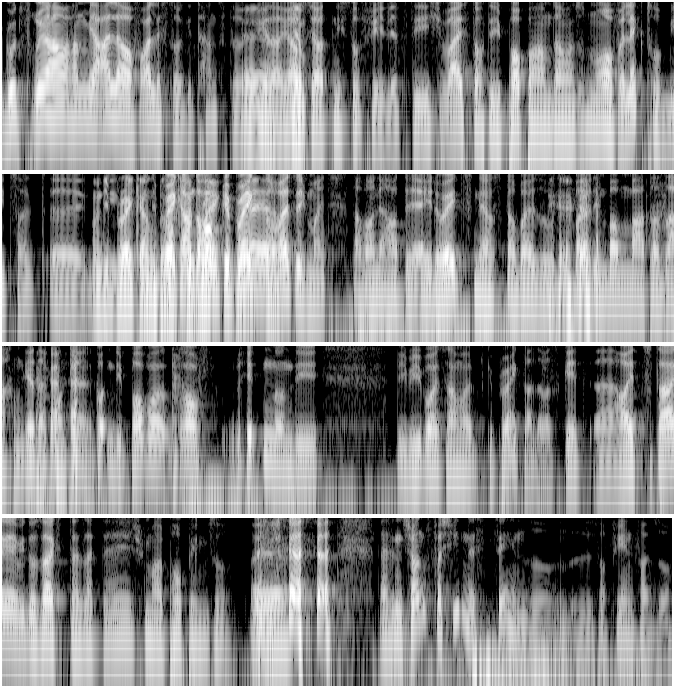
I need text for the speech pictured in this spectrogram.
gut, früher haben, ja alle auf alles so getanzt. Ja, ja. Da Ja. gab es ja nicht so viel. Jetzt die, ich weiß doch, die Popper haben damals nur auf Elektrobeats halt. Äh, Und die Breaker und die haben Breaker haben darauf gebreakt. Ja, so, ja. weißt du, ich meine, da waren ja harte 808-Snares dabei, so bei den Bombata-Sachen, gell? Da konnte, konnten die Popper drauf hitten und die, die B-Boys haben halt gebreakt, Alter, was geht. Äh, heutzutage, wie du sagst, da sagt er, hey, ich will mal Popping, so. Weißt du? da sind schon verschiedene Szenen, so. Das ist auf jeden Fall so.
